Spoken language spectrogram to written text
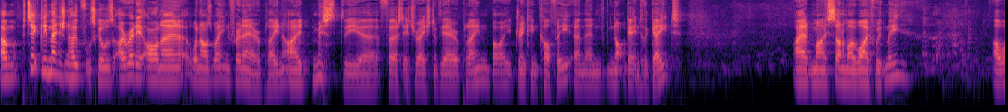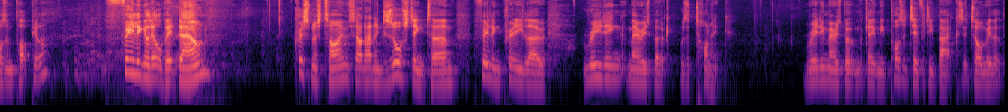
Um, particularly mention Hopeful Schools. I read it on a, when I was waiting for an aeroplane. I missed the uh, first iteration of the aeroplane by drinking coffee and then not getting to the gate. I had my son and my wife with me. I wasn't popular. Feeling a little bit down. Christmas time, so I'd had an exhausting term, feeling pretty low. Reading Mary's book was a tonic. Reading Mary's book gave me positivity back because it told me that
